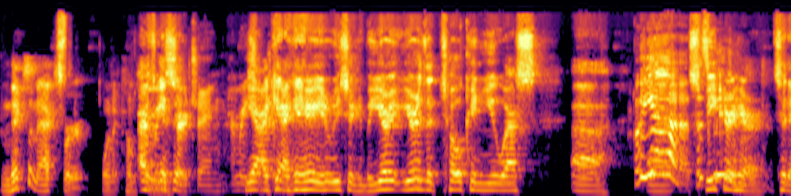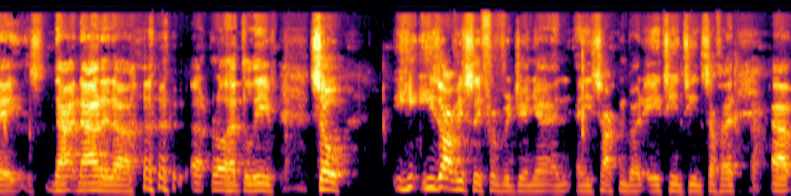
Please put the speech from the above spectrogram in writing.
Nick's an expert when it comes I I'm to gonna researching. I'm researching. yeah, I can I can hear you researching, but you're you're the token US uh Oh yeah, uh, speaker here today. Now, now that uh, Earl had to leave, so he, he's obviously from Virginia, and, and he's talking about AT and T and stuff like that. Uh,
